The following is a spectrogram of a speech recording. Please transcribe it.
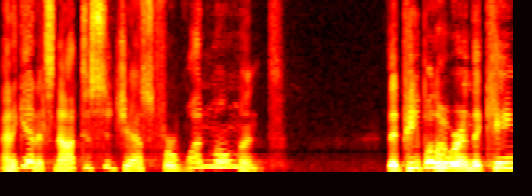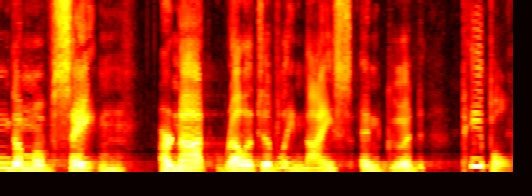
And again, it's not to suggest for one moment that people who are in the kingdom of Satan are not relatively nice and good people.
